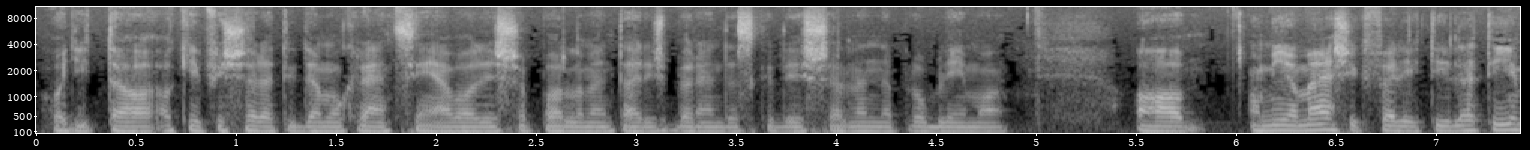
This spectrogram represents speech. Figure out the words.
hogy itt a, a képviseleti demokráciával és a parlamentáris berendezkedéssel lenne probléma. A, ami a másik felét illeti,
